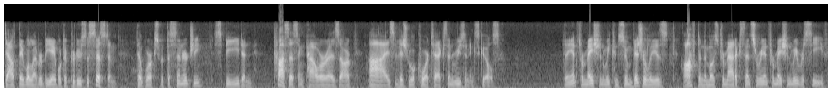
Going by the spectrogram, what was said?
doubt they will ever be able to produce a system that works with the synergy, speed, and processing power as our eyes, visual cortex, and reasoning skills. the information we consume visually is often the most dramatic sensory information we receive.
